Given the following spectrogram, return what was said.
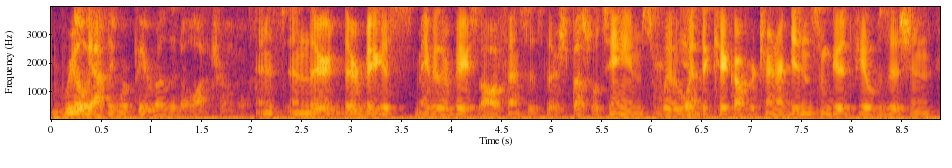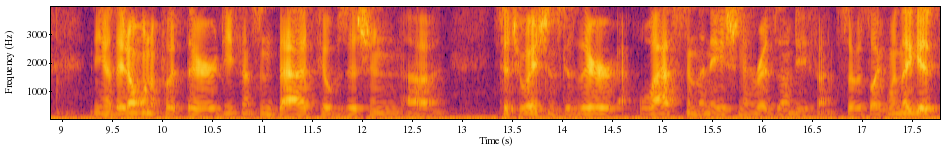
really, I think, where Pitt runs into a lot of trouble. And it's and their their biggest maybe their biggest offense is their special teams with, Yeah. with the kickoff returner getting some good field position. You know they don't want to put their defense in bad field position uh, situations because they're last in the nation in red zone defense. So it's like when they get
